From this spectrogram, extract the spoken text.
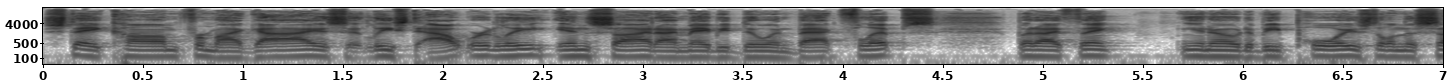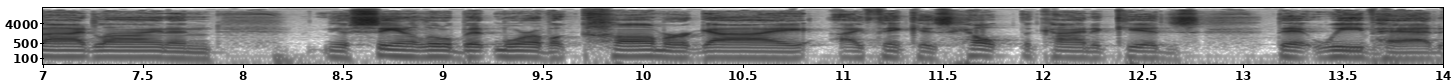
stay calm for my guys, at least outwardly. Inside, I may be doing backflips, but I think you know, to be poised on the sideline and you know, seeing a little bit more of a calmer guy, I think has helped the kind of kids that we've had.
